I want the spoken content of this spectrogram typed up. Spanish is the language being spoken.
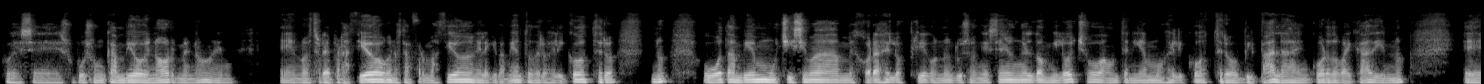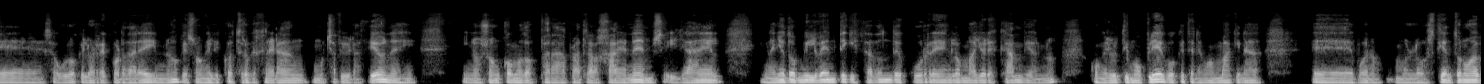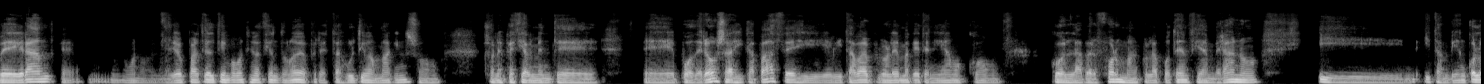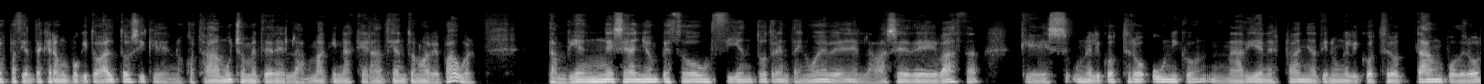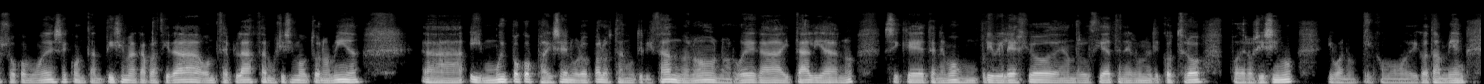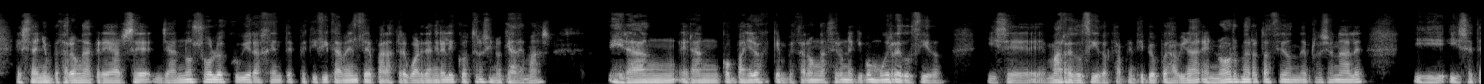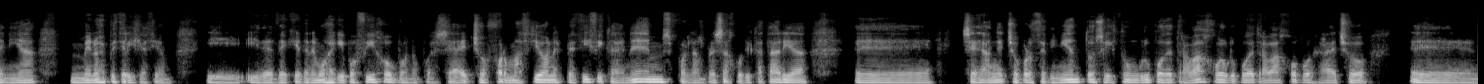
pues eh, supuso un cambio enorme, ¿no? En, en nuestra reparación, en nuestra formación, en el equipamiento de los helicópteros, ¿no? Hubo también muchísimas mejoras en los pliegos, ¿no? Incluso en ese año, en el 2008, aún teníamos helicópteros Bipala en Córdoba y Cádiz, ¿no? Eh, seguro que lo recordaréis, ¿no? Que son helicópteros que generan muchas vibraciones y, y no son cómodos para, para, trabajar en EMS. Y ya en el, en el año 2020 quizás donde ocurren los mayores cambios, ¿no? Con el último pliego que tenemos máquinas eh, bueno, como los 109 Grand, que bueno, la mayor parte del tiempo hemos tenido 109, pero estas últimas máquinas son, son especialmente eh, poderosas y capaces y evitaba el problema que teníamos con, con la performance, con la potencia en verano y, y, también con los pacientes que eran un poquito altos y que nos costaba mucho meter en las máquinas que eran 109 Power. También ese año empezó un 139 en la base de Baza, que es un helicóptero único. Nadie en España tiene un helicóptero tan poderoso como ese, con tantísima capacidad, 11 plazas, muchísima autonomía. Uh, y muy pocos países en Europa lo están utilizando, ¿no? Noruega, Italia, ¿no? Así que tenemos un privilegio de Andalucía de tener un helicóptero poderosísimo. Y bueno, y como digo también, ese año empezaron a crearse, ya no solo es que hubiera gente específicamente para hacer guardia en el helicóptero, sino que además eran, eran compañeros que empezaron a hacer un equipo muy reducido y se, más reducido, que al principio pues había una enorme rotación de profesionales y, y se tenía menos especialización. Y, y, desde que tenemos equipos fijos, bueno, pues se ha hecho formación específica en EMS por la empresa adjudicataria, eh, se han hecho procedimientos, se hizo un grupo de trabajo, el grupo de trabajo pues ha hecho eh,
